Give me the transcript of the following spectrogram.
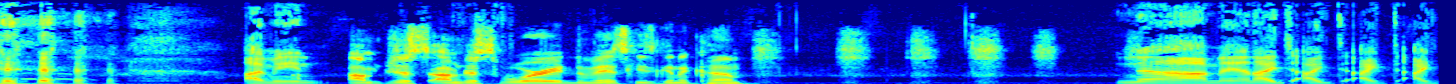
I mean, I'm just I'm just worried Novitzky's gonna come. nah, man. I I I I,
